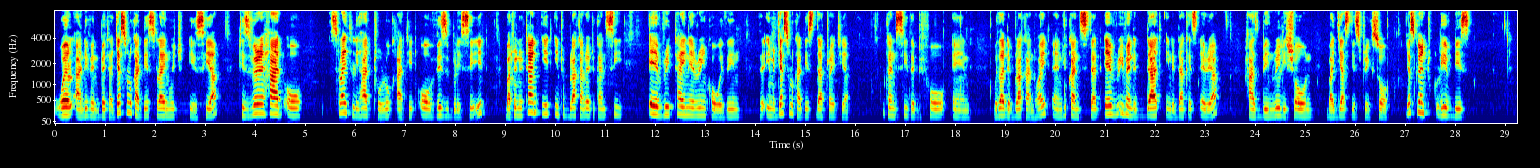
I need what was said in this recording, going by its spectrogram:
well and even better. Just look at this line which is here. It is very hard or slightly hard to look at it or visibly see it. But when you turn it into black and white, you can see every tiny wrinkle within the image. Just look at this dot right here. You can see the before and without the black and white. And you can see that every even the dot in the darkest area has been really shown by just this trick. So just going to leave this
